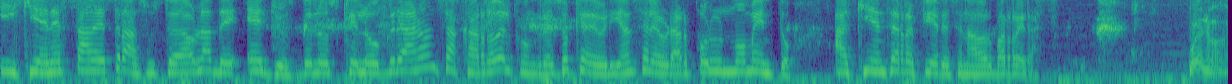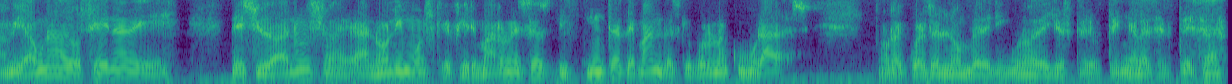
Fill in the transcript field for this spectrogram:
¿Y quién está detrás? Usted habla de ellos, de los que lograron sacarlo del Congreso que deberían celebrar por un momento. ¿A quién se refiere, senador Barreras? Bueno, había una docena de, ciudadanos eh, anónimos que firmaron esas distintas demandas que fueron acumuladas. No recuerdo el nombre de ninguno de ellos, pero tenga la certeza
